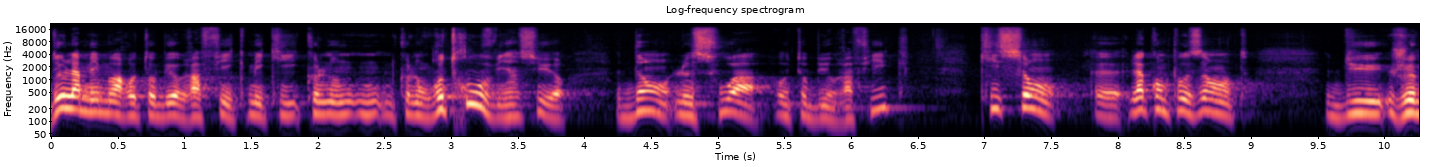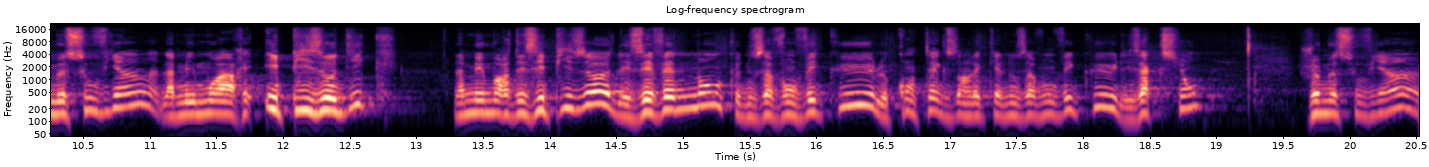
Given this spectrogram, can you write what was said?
de la mémoire autobiographique, mais qui, que l'on retrouve bien sûr dans le soi autobiographique, qui sont euh, la composante du je me souviens, la mémoire épisodique, la mémoire des épisodes, les événements que nous avons vécus, le contexte dans lequel nous avons vécu, les actions. Je me souviens,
